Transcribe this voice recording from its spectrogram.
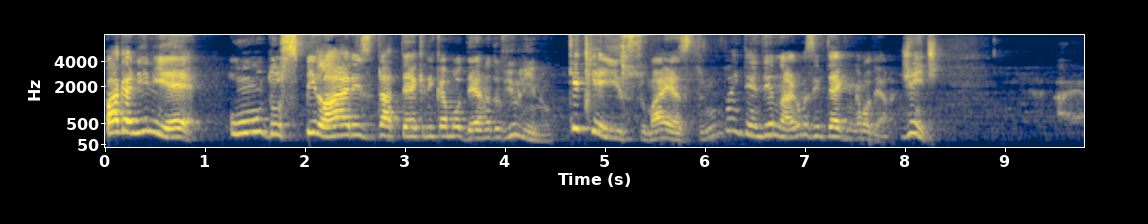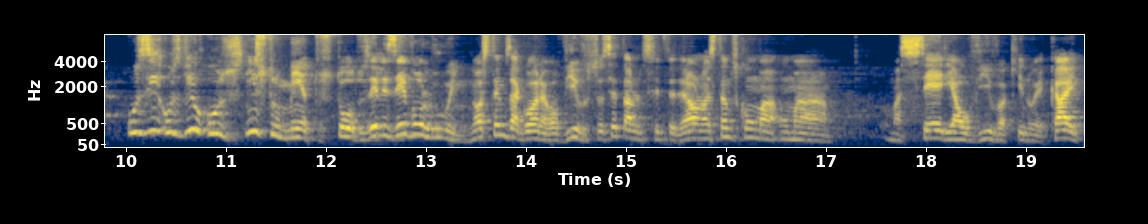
Paganini é um dos pilares da técnica moderna do violino. O que, que, é isso, maestro? Não estou entendendo nada, mas em técnica moderna. Gente, os, os, os, instrumentos todos, eles evoluem. Nós temos agora ao vivo, se você está no Distrito Federal, nós estamos com uma, uma, uma série ao vivo aqui no ECAI,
